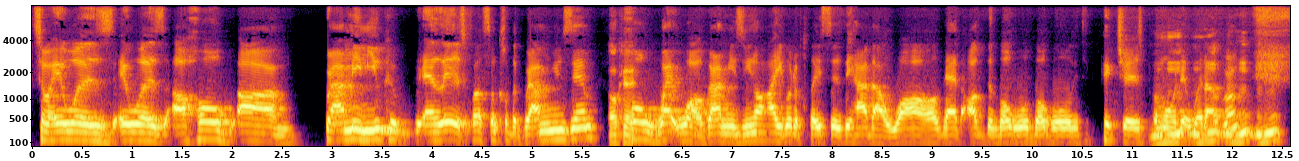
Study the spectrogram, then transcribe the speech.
So it was it was a whole um Grammy LA is called something called the Grammy Museum. Okay. Whole white wall Grammy Museum. You know how you go to places, they have that wall, that all the logo, logo, they take pictures, promote it, Mhm, whatever. mhm, mhm.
